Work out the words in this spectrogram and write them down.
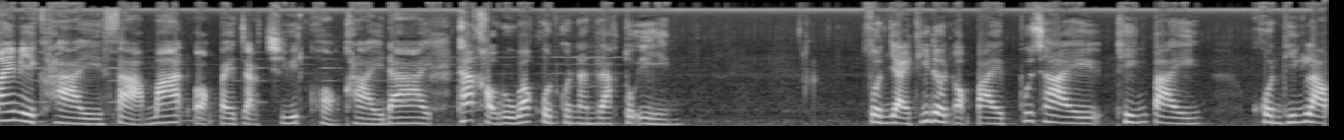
ไม่มีใครสามารถออกไปจากชีวิตของใครได้ ถ้าเขารู้ว่าคนคนนั้นรักตัวเอง ส่วนใหญ่ที่เดินออกไปผู้ชายทิ้งไป คนทิ้งเรา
